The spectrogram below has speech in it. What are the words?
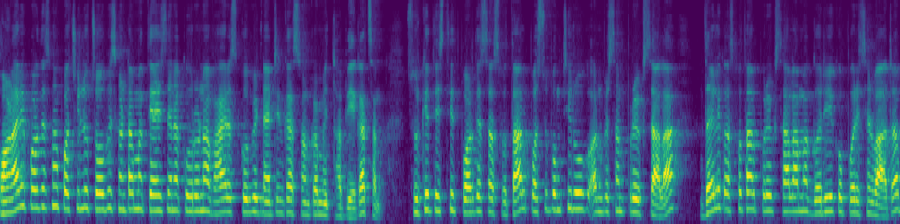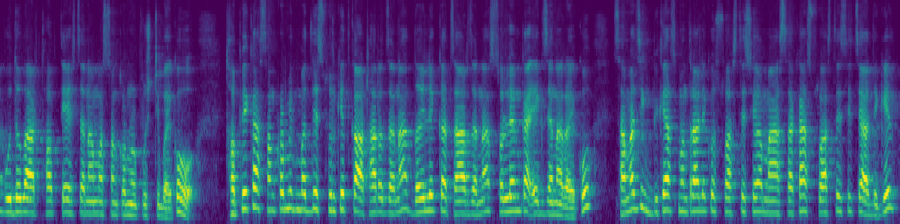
कर्णाली प्रदेशमा पछिल्लो चौबिस घन्टामा तेइसजना कोरोना भाइरस कोभिड नाइन्टिनका सङ्क्रमित थपिएका छन्। सुर्खेत स्थित प्रदेश अस्पताल पशुपक्षी रोग अन्वेषण प्रयोगशाला दैलेख अस्पताल प्रयोगशालामा गरिएको परीक्षणबाट बुधबार थप तेइसजनामा सङ्क्रमण पुष्टि भएको हो। थपिएका सङ्क्रमित मध्ये सुर्खेतका अठारजना दैलेखका चारजना सल्यानका एकजना रहेको सामाजिक विकास मन्त्रालयको स्वास्थ्य सेवा महाशाखा स्वास्थ्य शिक्षा अधिकृत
